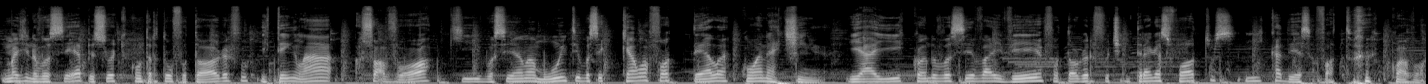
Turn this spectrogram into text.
imagina, você é a pessoa que contratou o fotógrafo e tem lá a sua avó que você ama muito e você quer uma foto dela com a netinha. E aí, quando você vai ver, o fotógrafo te entrega as fotos e cadê essa foto com a avó?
